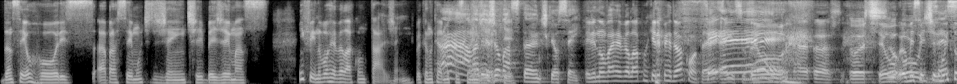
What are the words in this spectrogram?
dancei horrores, abracei um monte de gente, beijei umas. Enfim, não vou revelar a contagem, porque eu não quero me Ah, ela constranger beijou aqui. bastante, que eu sei. Ele não vai revelar porque ele perdeu a conta. É, é isso. é. Eu, Eu, eu me senti muito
